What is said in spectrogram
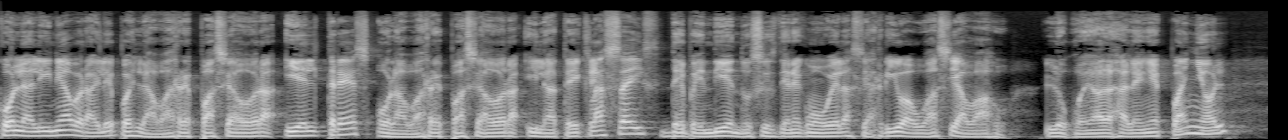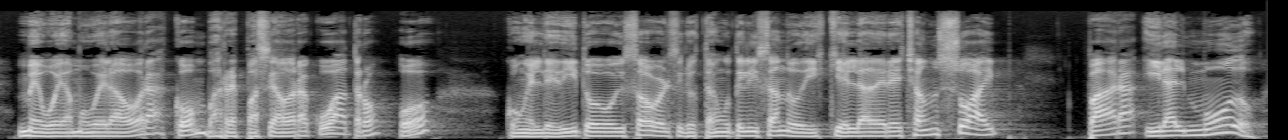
con la línea braille, pues la barra espaciadora y el 3 o la barra espaciadora y la tecla 6, dependiendo si tiene que mover hacia arriba o hacia abajo. Lo voy a dejar en español. Me voy a mover ahora con barra espaciadora 4 o con el dedito de VoiceOver si lo están utilizando de izquierda a derecha un swipe para ir al modo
